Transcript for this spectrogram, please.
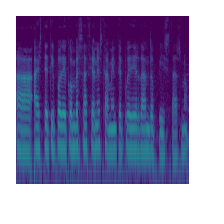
a, a este tipo de conversaciones, también te puede ir dando pistas, ¿no?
